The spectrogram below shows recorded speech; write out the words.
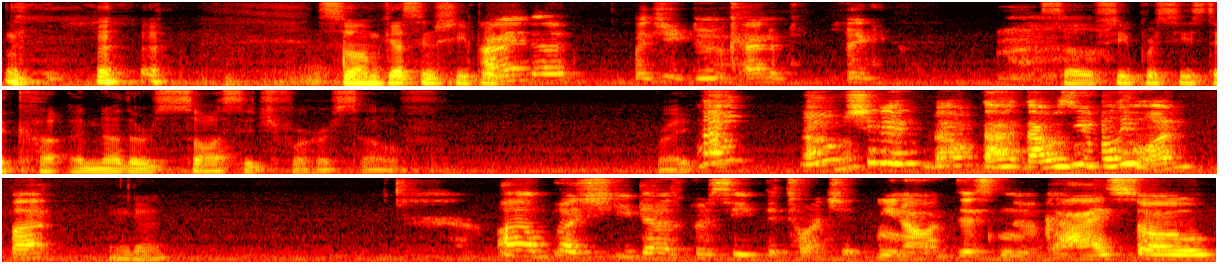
so I'm guessing she. Pro- Kinda, but you do kind of think. so she proceeds to cut another sausage for herself. Right. No, no, she didn't. No, that, that was the only one. But Okay. Uh, but she does proceed to torture, you know, this new guy. So.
